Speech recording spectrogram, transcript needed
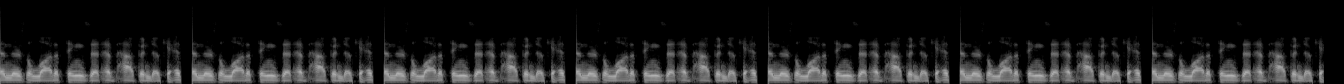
And there's a lot of things that have happened. Okay. And there's a lot of things that have happened. Okay. And there's a lot of things that have happened. Okay. And there's a lot of things that have happened. Okay. And there's a lot of things that have happened. Okay. And there's a lot of things that have happened. Okay. And there's a lot of things that have happened. Okay.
